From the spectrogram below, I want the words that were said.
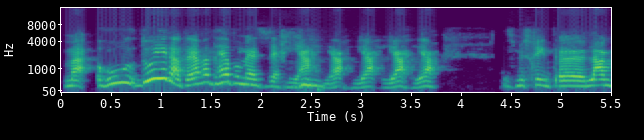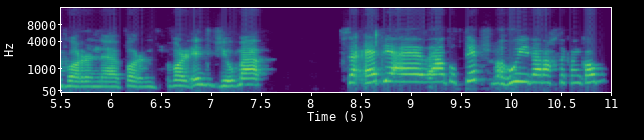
maar hoe doe je dat? Hè? Want heel veel mensen zeggen ja, hmm. ja, ja, ja, ja. Dat is misschien te lang voor een, voor een, voor een interview. Maar heb jij een aantal tips hoe je daarachter kan komen?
